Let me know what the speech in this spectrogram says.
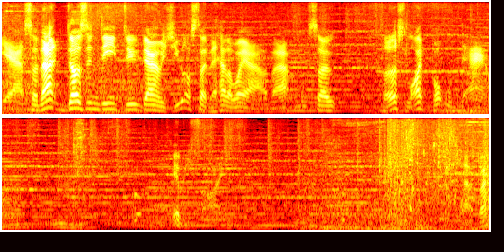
Yeah, so that does indeed do damage. you got to stay the hell away out of that. So, first life bottle down. It'll be fine. That back.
